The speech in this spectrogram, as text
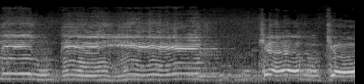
Senin değil kemkön Kimsenin,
